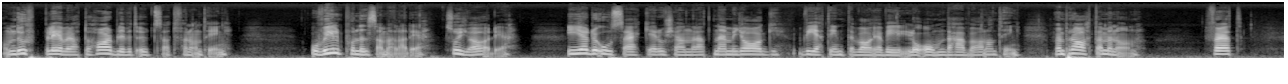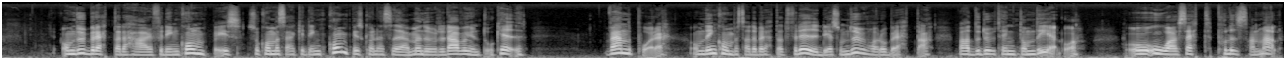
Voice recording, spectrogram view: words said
Om du upplever att du har blivit utsatt för någonting och vill polisanmäla det, så gör det. Är du osäker och känner att nej men jag vet inte vad jag vill och om det här var någonting, men prata med någon. För att om du berättar det här för din kompis så kommer säkert din kompis kunna säga men du det där var ju inte okej. Vänd på det. Om din kompis hade berättat för dig det som du har att berätta, vad hade du tänkt om det då? Och oavsett, polisanmäl.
